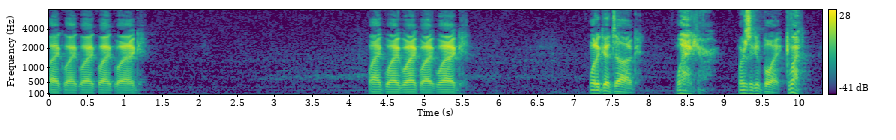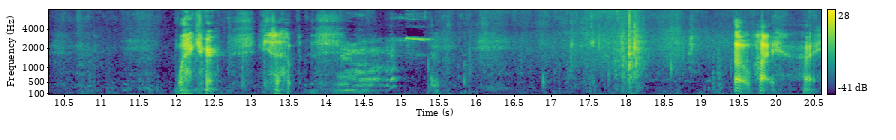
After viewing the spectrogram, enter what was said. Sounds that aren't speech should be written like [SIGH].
Wag, wag, wag, wag, wag. Wag, wag, wag, wag, wag. What a good dog. Wagner. Where's a good boy? Come on. Wagner. [LAUGHS] Get up. Oh, hi. Hi.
